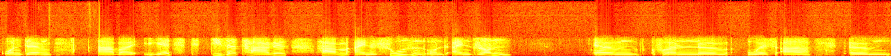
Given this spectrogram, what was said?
Und ähm, aber jetzt, dieser Tage, haben eine Susan und ein John ähm, von ähm, USA ähm,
